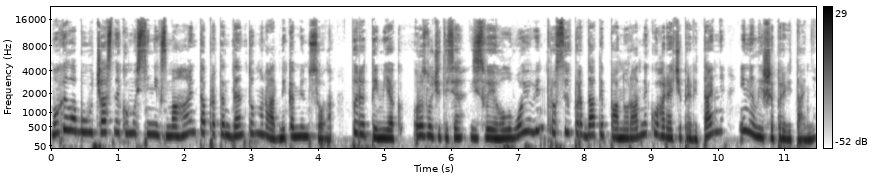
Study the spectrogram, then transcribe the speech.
Могила був учасником осінніх змагань та претендентом радника Мюнсона. Перед тим як розлучитися зі своєю головою, він просив передати пану раднику гаряче привітання і не лише привітання.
